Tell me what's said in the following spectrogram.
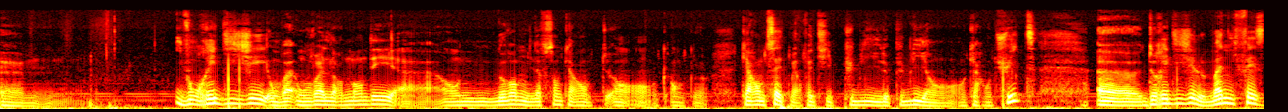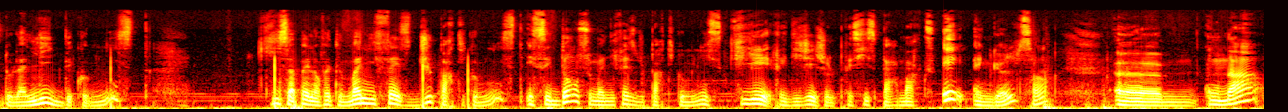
euh, ils vont rédiger, on va, on va leur demander en novembre 1947, en, mais en fait ils, publient, le publient en, 1948, euh, de rédiger le manifeste de la Ligue des communistes, qui s'appelle en fait le manifeste du Parti communiste, et c'est dans ce manifeste du Parti communiste qui est rédigé, je le précise, par Marx et Engels, hein, euh, qu'on a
